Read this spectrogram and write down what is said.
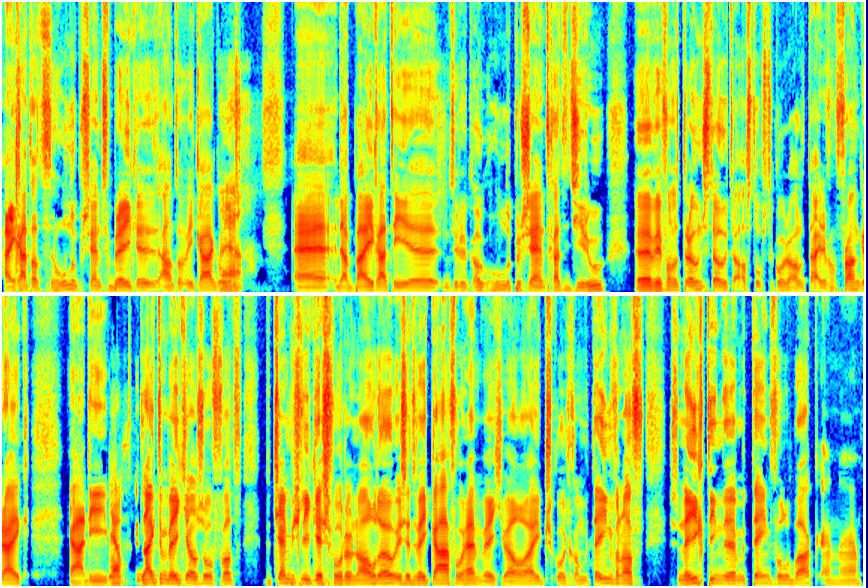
hij gaat dat 100% verbreken, het aantal WK-goals. Ja, Eh, daarbij gaat hij eh, natuurlijk ook 100% gaat hij Giroud eh, weer van de troon stoten als topscorer alle tijden van Frankrijk. Ja, die, ja. het lijkt een beetje alsof wat de Champions League is voor Ronaldo, is het WK voor hem, weet je wel. Hij scoort gewoon meteen vanaf zijn negentiende, meteen volle bak. En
